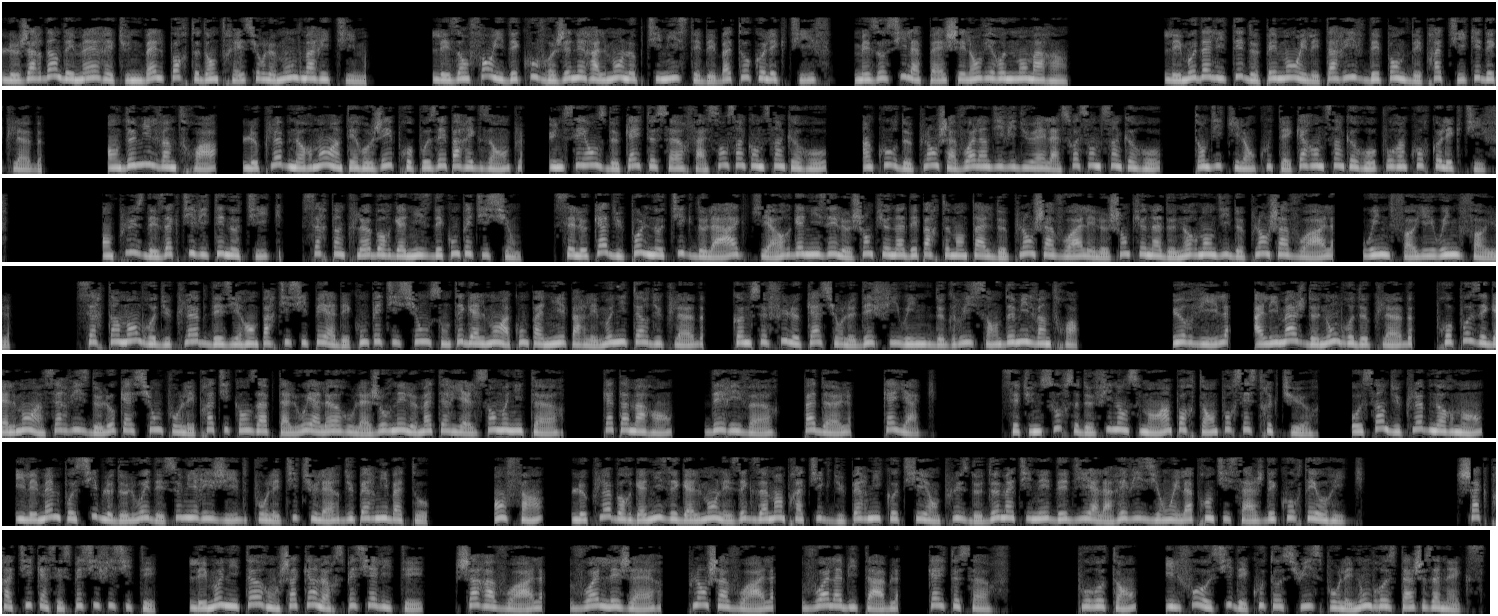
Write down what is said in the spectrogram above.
Le jardin des mers est une belle porte d'entrée sur le monde maritime. Les enfants y découvrent généralement l'optimiste et des bateaux collectifs, mais aussi la pêche et l'environnement marin. Les modalités de paiement et les tarifs dépendent des pratiques et des clubs. En 2023, le club normand interrogé proposait par exemple, une séance de kitesurf à 155 euros, un cours de planche à voile individuel à 65 euros, tandis qu'il en coûtait 45 euros pour un cours collectif. En plus des activités nautiques, certains clubs organisent des compétitions. C'est le cas du pôle nautique de la Hague qui a organisé le championnat départemental de planche à voile et le championnat de Normandie de planche à voile, Windfoil et Wingfoil. Certains membres du club désirant participer à des compétitions sont également accompagnés par les moniteurs du club, comme ce fut le cas sur le défi Wind de Gruissant 2023. Urville, à l'image de nombre de clubs, propose également un service de location pour les pratiquants aptes à louer à l'heure ou la journée le matériel sans moniteur, catamaran, dériveur, paddle, kayak. C'est une source de financement important pour ces structures. Au sein du club normand, il est même possible de louer des semi-rigides pour les titulaires du permis bateau. Enfin, le club organise également les examens pratiques du permis côtier en plus de deux matinées dédiées à la révision et l'apprentissage des cours théoriques. Chaque pratique a ses spécificités. Les moniteurs ont chacun leur spécialité, char à voile, voile légère, planche à voile, voile habitable, kitesurf. Pour autant, il faut aussi des couteaux suisses pour les nombreuses tâches annexes.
